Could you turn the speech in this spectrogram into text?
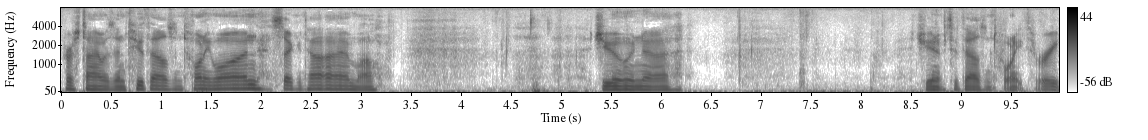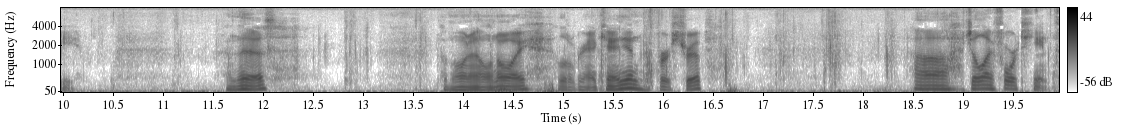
First time was in 2021, second time, well, June, uh, June of 2023. And this, Pomona, Illinois, Little Grand Canyon, my first trip. Uh, July 14th,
